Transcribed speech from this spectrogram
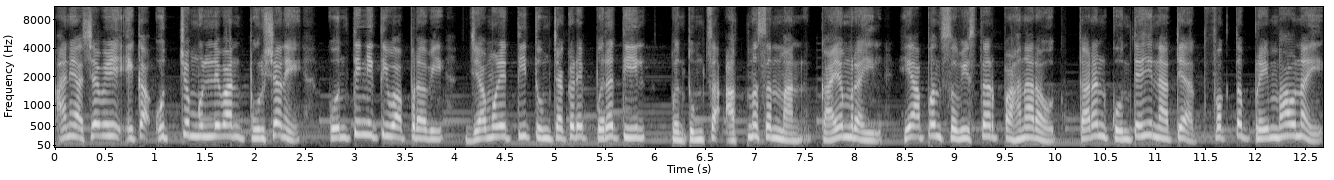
आणि अशा वेळी एका उच्च मूल्यवान पुरुषाने कोणती नीती वापरावी ज्यामुळे ती तुमच्याकडे परत येईल पण तुमचा आत्मसन्मान कायम राहील हे आपण सविस्तर पाहणार आहोत. कारण कोणत्याही नात्यात फक्त प्रेमभाव नाही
